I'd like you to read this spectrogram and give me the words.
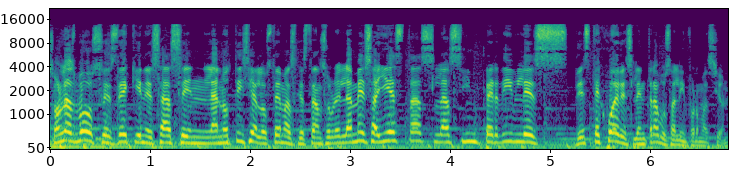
Son las voces de quienes hacen la noticia, los temas que están sobre la mesa y estas las imperdibles de este jueves. Le entramos a la información.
